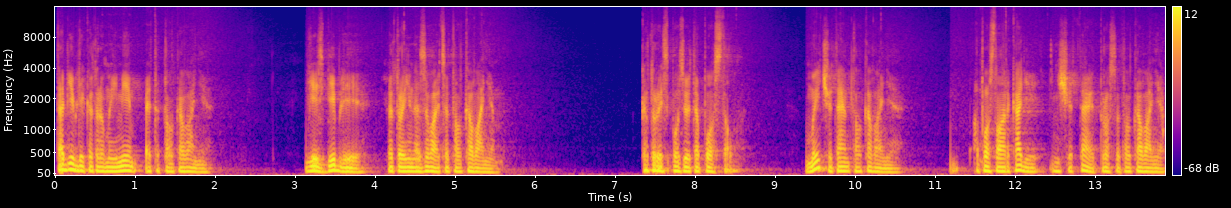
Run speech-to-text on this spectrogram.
Та Библия, которую мы имеем, это толкование. Есть Библии, которые не называются толкованием, которые использует апостол. Мы читаем толкование – апостол Аркадий не считает просто толкования.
